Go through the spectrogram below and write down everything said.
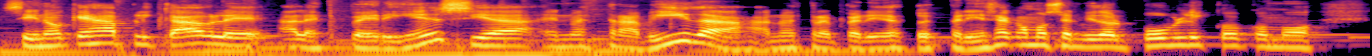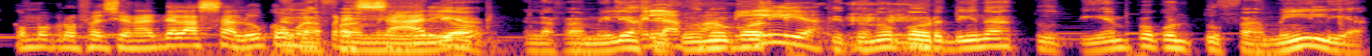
sino que es aplicable a la experiencia en nuestra vida, a nuestra experiencia, tu experiencia como servidor público, como, como profesional de la salud, como empresario. en la familia, si, tú No, si tú no coordinas tu tiempo con tu familia,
